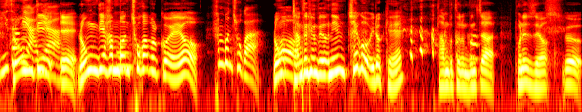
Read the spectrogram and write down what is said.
이상이 아니야. 예, 롱디 한번 초과 볼 거예요. 한 번 초과. 롱 어. 장동윤 배우님 최고 이렇게 다음부터는 문자 보내주세요. 그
